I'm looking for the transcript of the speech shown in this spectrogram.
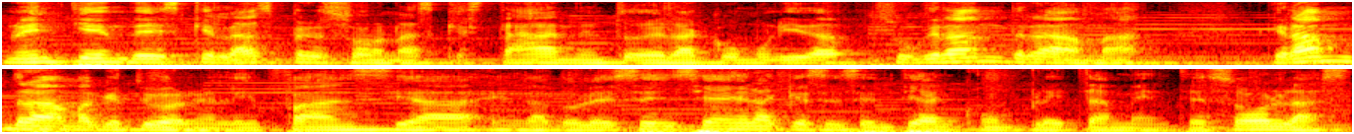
no entiende es que las personas que están dentro de la comunidad, su gran drama gran drama que tuvieron en la infancia, en la adolescencia, era que se sentían completamente solas.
